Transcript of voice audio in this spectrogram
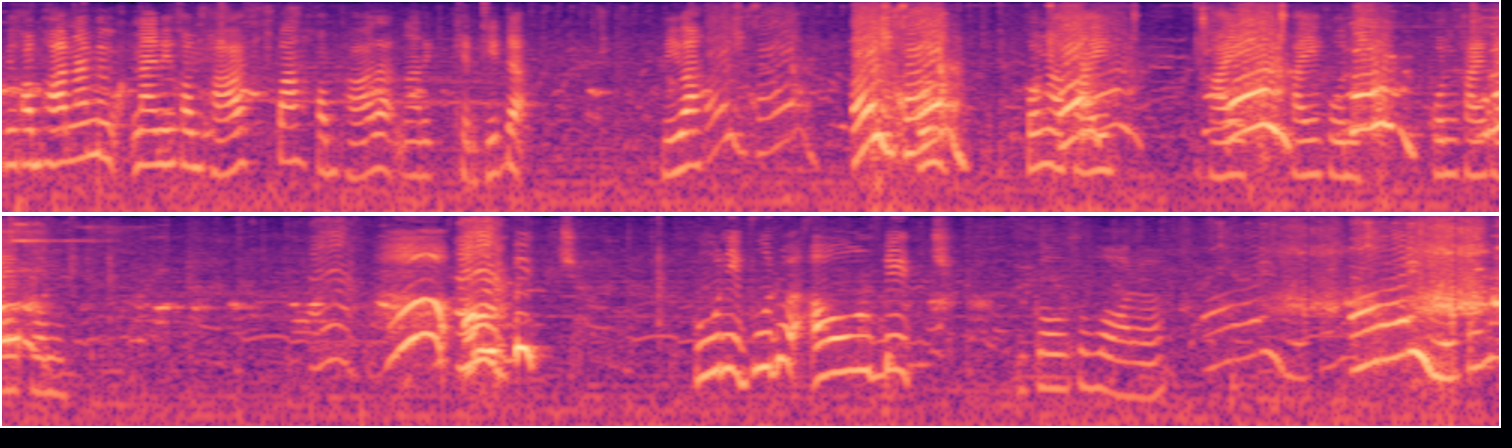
มีคอมพาสนะมีนายมีคอมพาสป่ะคอมพาสอะนายเข็มทิศอะมีป่ะเฮ้ยคนเฮ้ยคนคนอะใคร ใครใครคน คนใครใครคนโอ้บิชกูนี่พูดว่าโอ้บิชโกสวอร์เหรอเอ้ยไปไหน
